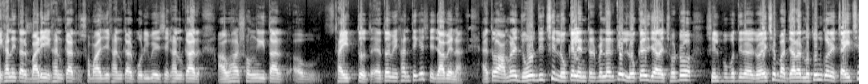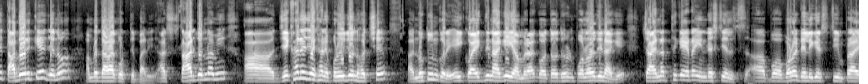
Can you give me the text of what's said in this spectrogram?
এখানেই তার বাড়ি, এখানকার সমাজ, এখানকার পরিবেশ, এখানকার আবহাওয়ার সঙ্গেই তার স্থায়িত্ব, এত এখান থেকে সে যাবে না। এত আমরা জোর দিচ্ছি লোকাল এন্টারপ্রেনারকে লোকাল যারা ছোট শিল্পপতিরা রয়েছে বা যারা নতুন করে চাইছে, তাদেরকে যেন আমরা দাঁড়া করতে পারি। আর তার জন্য আমি যেখানে যেখানে প্রয়োজন হচ্ছে আহ, নতুন করে এই কয়েকদিন আগেই আমরা গত ধরুন পনেরো দিন আগে চায়নার থেকে একটা ইন্ডাস্ট্রিয়ালস বড় ডেলিগেটস টিম প্রায়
